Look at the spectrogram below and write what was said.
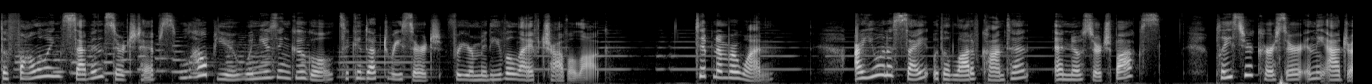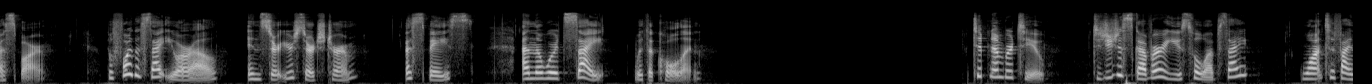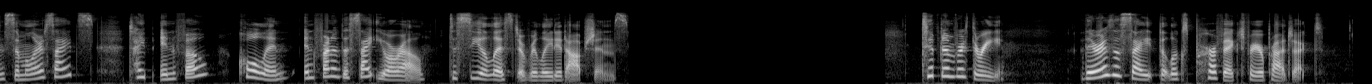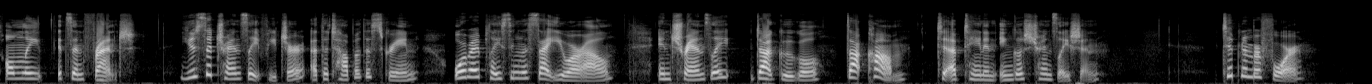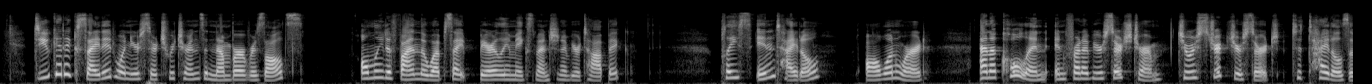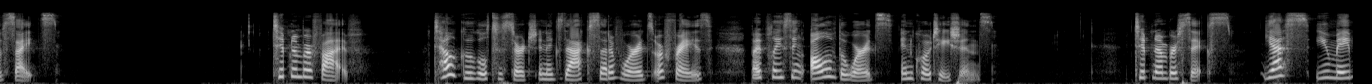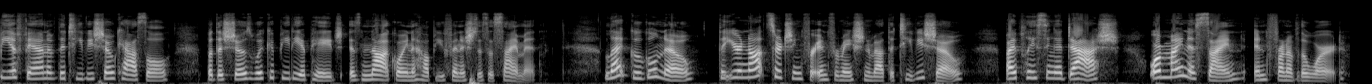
The following seven search tips will help you when using Google to conduct research for your medieval life travel log. Tip number one. Are you on a site with a lot of content and no search box? Place your cursor in the address bar. Before the site URL, insert your search term, a space, and the word site with a colon. Tip number two. Did you discover a useful website? Want to find similar sites? Type info colon in front of the site URL to see a list of related options. Tip number three. There is a site that looks perfect for your project, only it's in French. Use the Translate feature at the top of the screen or by placing the site URL in translate.google.com to obtain an English translation. Tip number four. Do you get excited when your search returns a number of results? only to find the website barely makes mention of your topic? Place in title, all one word, and a colon in front of your search term to restrict your search to titles of sites. Tip number five. Tell Google to search an exact set of words or phrase by placing all of the words in quotations. Tip number six. Yes, you may be a fan of the TV show Castle, but the show's Wikipedia page is not going to help you finish this assignment. Let Google know that you're not searching for information about the TV show by placing a dash or minus sign in front of the word.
